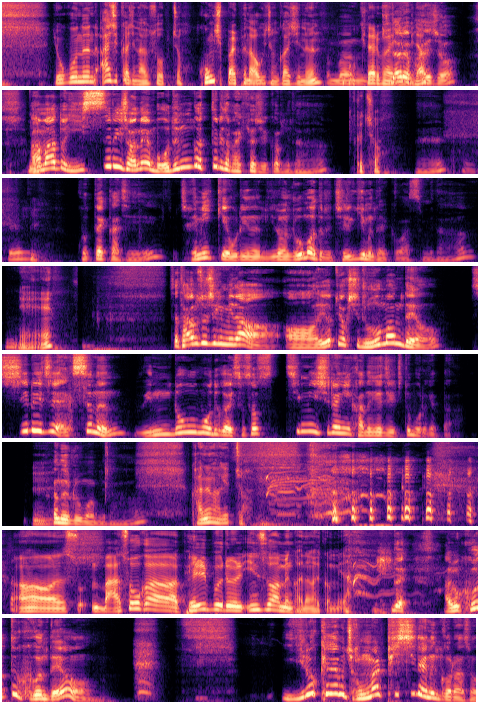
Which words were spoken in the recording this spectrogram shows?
요거는 아직까지는 알 수 없죠. 공식 발표 나오기 전까지는 한번 뭐 기다려봐야 됩니다. 기다려봐야 죠. 네. 아마도 E3 전에 모든 것들이 다 밝혀질 겁니다. 그렇죠. 네. 그때까지 재미있게 우리는 이런 루머들을 즐기면 될 것 같습니다. 네. 자, 다음 소식입니다. 어, 이것도 역시 루머인데요. 시리즈 X는 윈도우 모드가 있어서 스팀이 실행이 가능해질지도 모르겠다. 음. 하는 루머입니다. 가능하겠죠. 어, 소- 마소가 Valve를 인수하면 가능할 겁니다. 아, 뭐 그것도 그건데요. 이렇게 되면 정말 PC 되는 거라서.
